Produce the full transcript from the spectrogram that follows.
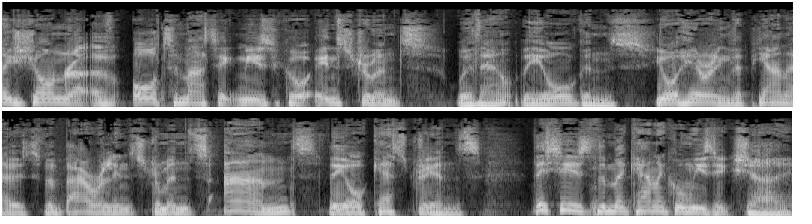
wide genre of automatic musical instruments without the organs. You're hearing the pianos, the barrel instruments, and the orchestrions. This is the Mechanical Music Show.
